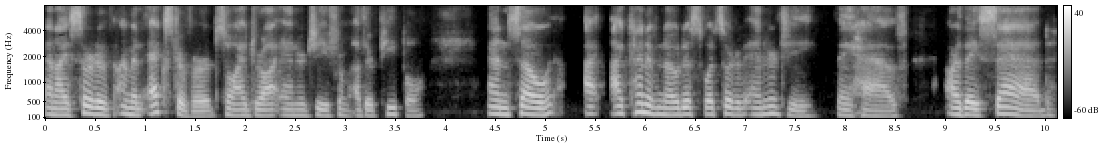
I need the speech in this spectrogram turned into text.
And I sort of, I'm an extrovert, so I draw energy from other people. And so I, I kind of notice what sort of energy they have. Are they sad?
